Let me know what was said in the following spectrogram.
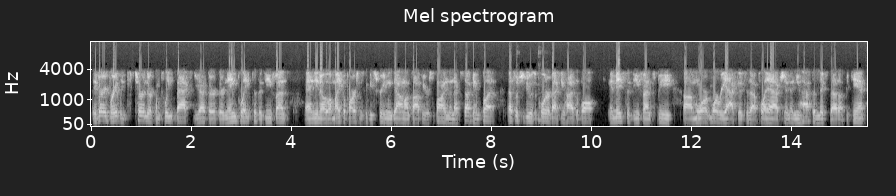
they very bravely turn their complete backs. You have their their nameplate to the defense, and you know a Micah Parsons could be screaming down on top of your spine the next second. But that's what you do as a quarterback. You hide the ball. It makes the defense be uh, more more reactive to that play action, and you have to mix that up. You can't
